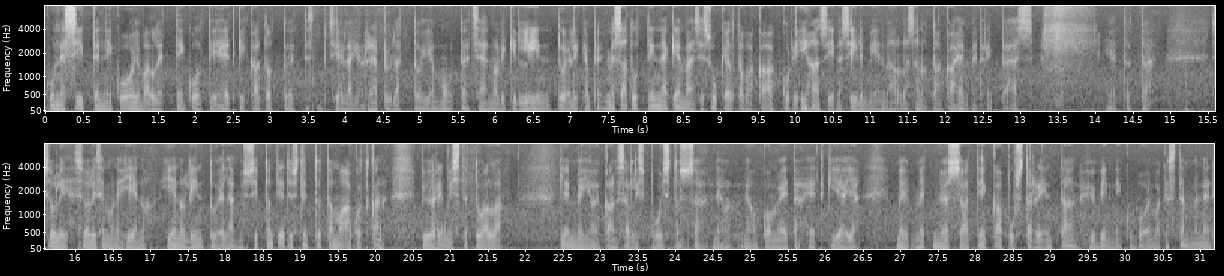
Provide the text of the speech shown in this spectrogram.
kunnes sitten niin kuin oivallettiin, kun oltiin hetki katsottu, että siellä jo räpylät toi ja muuta, että sehän olikin lintu. Eli me satuttiin näkemään se sukeltava kaakkuri ihan siinä silmien alla, sanotaan kahden metrin päässä. Ja tota, se oli, se oli semmoinen hieno, hieno lintuelämys. Sitten on tietysti tota maakotkan pyörimistä tuolla Lemmenjoen kansallispuistossa. Ne on, ne on komeita hetkiä ja me, me myös saatiin kapustarintaan hyvin niin kuin voimakas tämmöinen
